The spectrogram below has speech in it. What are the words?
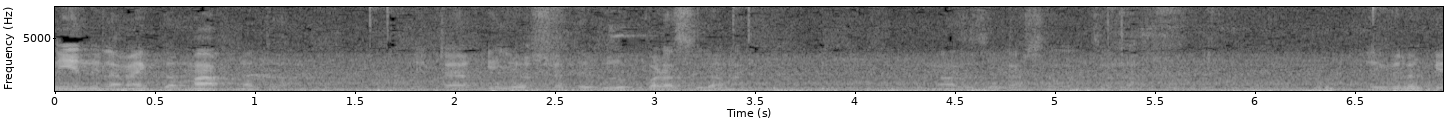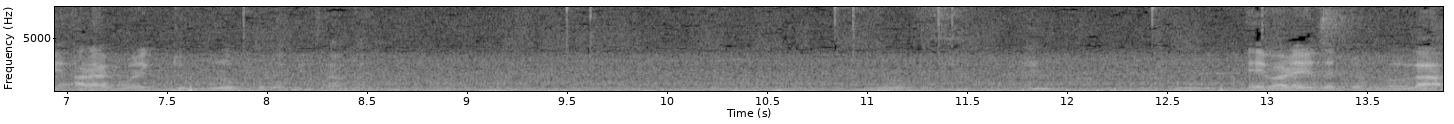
নিয়ে নিলাম, একদম মাপ মতো। এটা কি ওর সাথে গ্রুপ করা ছিল না? মাঝে চলে আসা এগুলোকে আর একবার একটু গ্রুপ করে দিতে হবে। গ্রুপ এবার এদেরকে বললাম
